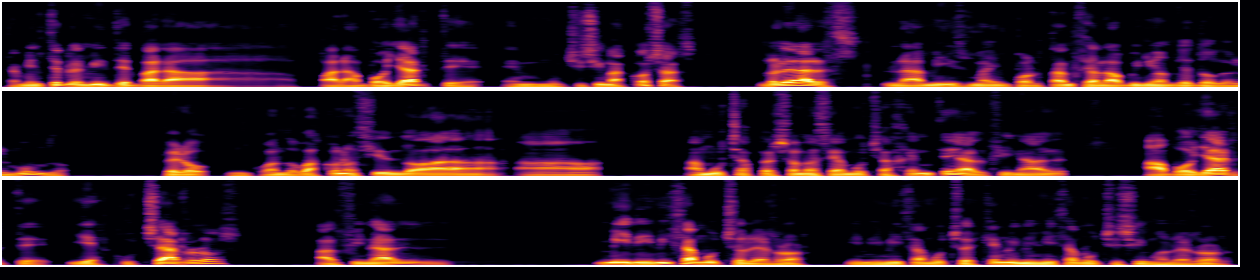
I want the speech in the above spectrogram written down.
también te permite para, para apoyarte en muchísimas cosas. No le das la misma importancia a la opinión de todo el mundo, pero cuando vas conociendo a muchas personas y a mucha gente, al final apoyarte y escucharlos, al final minimiza mucho el error, minimiza mucho, es que minimiza muchísimo el error.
